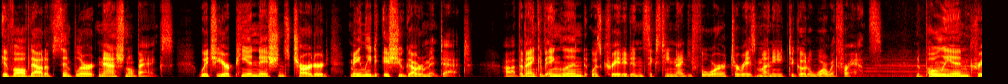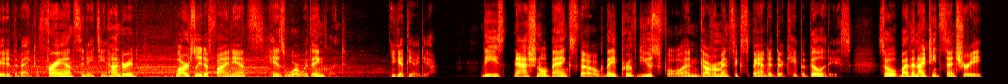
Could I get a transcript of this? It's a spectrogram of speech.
evolved out of simpler national banks, which European nations chartered mainly to issue government debt. Uh, the Bank of England was created in 1694 to raise money to go to war with France. Napoleon created the Bank of France in 1800, largely to finance his war with England. You get the idea. These national banks, though, they proved useful and governments expanded their capabilities. So by the 19th century,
